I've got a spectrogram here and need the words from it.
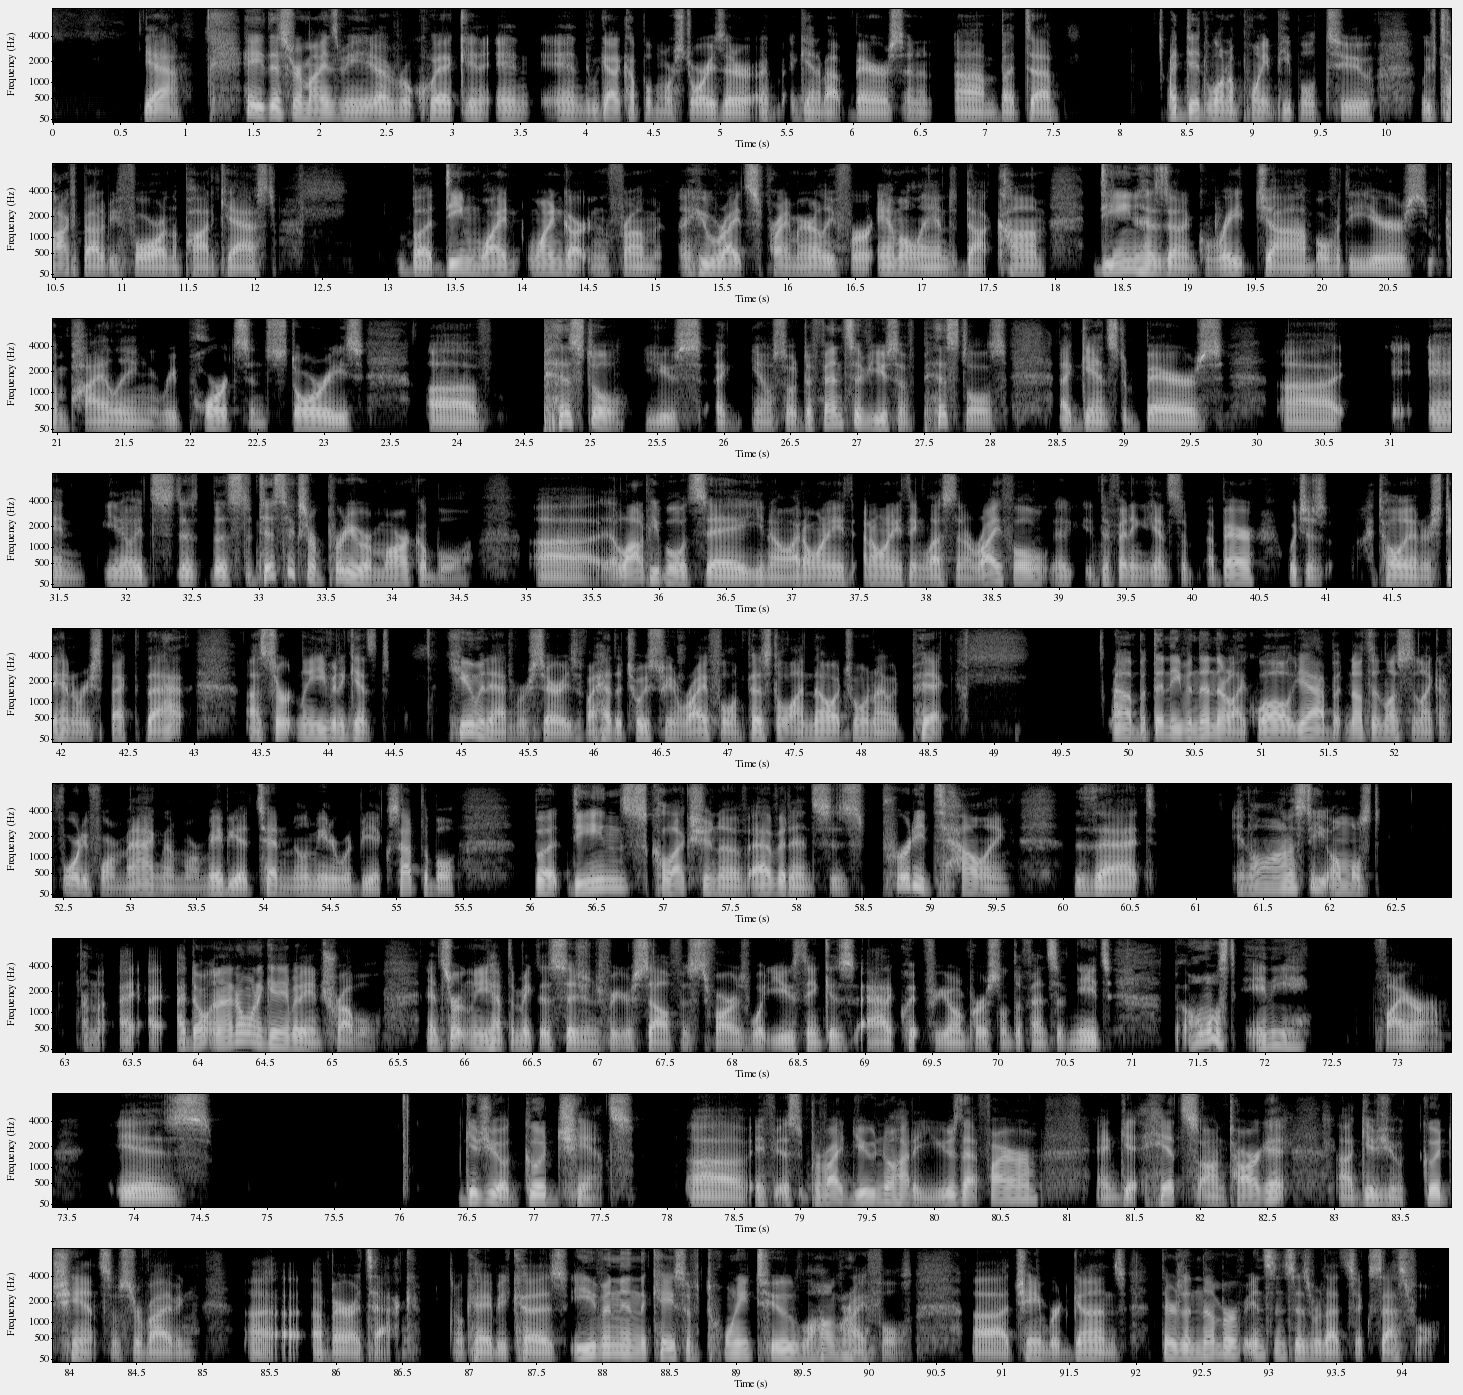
yeah. Hey, this reminds me uh, real quick, and, and and we got a couple more stories that are uh, again about bears, and um, but uh, I did want to point people to. We've talked about it before on the podcast but Dean Weingarten from uh, who writes primarily for ammoland.com Dean has done a great job over the years compiling reports and stories of pistol use, uh, you know, so defensive use of pistols against bears. Uh, and you know, it's the, the statistics are pretty remarkable. Uh, a lot of people would say, you know, I don't want any, I don't want anything less than a rifle uh, defending against a, a, bear, which is I totally understand and respect that. Uh, certainly, even against human adversaries, if I had the choice between rifle and pistol, I know which one I would pick. Uh, but then even then they're like, well, yeah, but nothing less than like a 44 Magnum or maybe a 10 millimeter would be acceptable. But Dean's collection of evidence is pretty telling that, in all honesty, almost I, I, I don't and I don't want to get anybody in trouble. And certainly you have to make the decisions for yourself as far as what you think is adequate for your own personal defensive needs. But almost any firearm is gives you a good chance uh, if it's provide you know how to use that firearm and get hits on target, uh, gives you a good chance of surviving uh, a bear attack. Okay, because even in the case of 22 long rifles, uh, chambered guns, there's a number of instances where that's successful.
